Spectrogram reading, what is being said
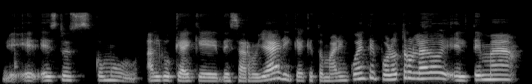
esto es como algo que hay que desarrollar y que hay que tomar en cuenta. Y por otro lado, el tema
